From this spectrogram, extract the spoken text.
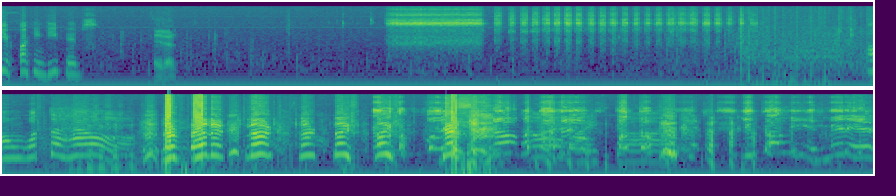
your fucking defibs. You don't. Oh, what the hell? no, no, no, no, knife, knife. Yes. No, what the Oh hell? What the? You got me in midair.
